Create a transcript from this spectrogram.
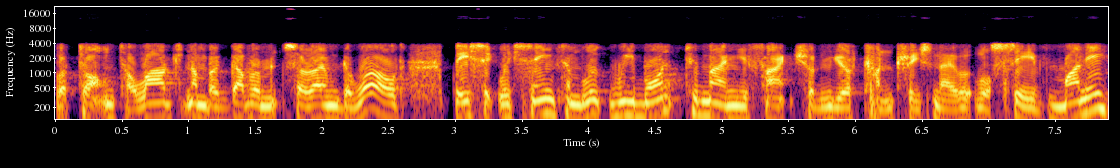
We're talking to a large number of governments around the world, basically saying to them, look, we want to manufacture in your countries now. It will save money.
